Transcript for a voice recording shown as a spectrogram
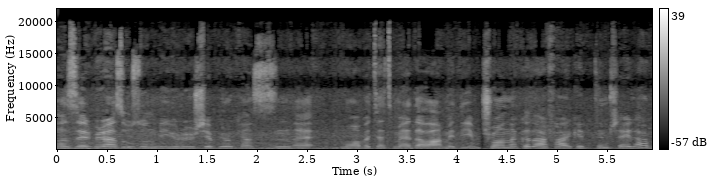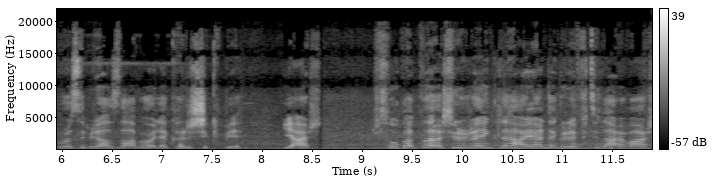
Hazır biraz uzun bir yürüyüş yapıyorken sizinle muhabbet etmeye devam edeyim. Şu ana kadar fark ettiğim şeyler burası biraz daha böyle karışık bir yer. Sokaklar aşırı renkli, her yerde grafitiler var.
